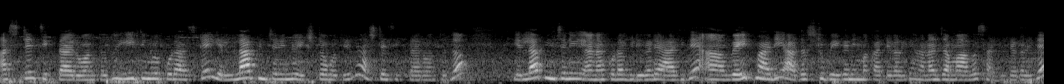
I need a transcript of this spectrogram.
ಅಷ್ಟೇ ಸಿಗ್ತಾ ಇರುವಂಥದ್ದು. ಈ ತಿಂಗಳು ಕೂಡ ಅಷ್ಟೇ. ಎಲ್ಲ ಪಿಂಚಣಿನೂ ಎಷ್ಟು ತೊಗೋತಿದ್ರೆ, ಅಷ್ಟೇ ಸಿಗ್ತಾ ಇರುವಂಥದ್ದು. ಎಲ್ಲ ಪಿಂಚಣಿ ಹಣ ಕೂಡ ಬಿಡುಗಡೆ ಆಗಿದೆ. ವೆಯ್ಟ್ ಮಾಡಿ, ಆದಷ್ಟು ಬೇಗ ನಿಮ್ಮ ಖಾತೆಗಳಿಗೆ ಹಣ ಜಮಾ ಆಗೋ ಸಾಧ್ಯತೆಗಳಿದೆ.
